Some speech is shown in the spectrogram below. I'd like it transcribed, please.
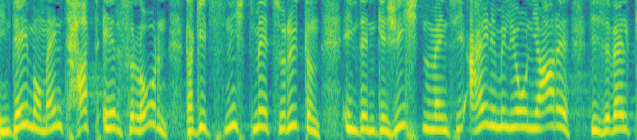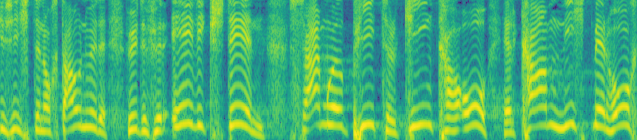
In dem Moment hat er verloren. Da gibt es nichts mehr zu rütteln. In den Geschichten, wenn sie eine Million Jahre diese Weltgeschichte noch dauern würde, würde für ewig stehen. Samuel Peter ging K.O. Er kam nicht mehr hoch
